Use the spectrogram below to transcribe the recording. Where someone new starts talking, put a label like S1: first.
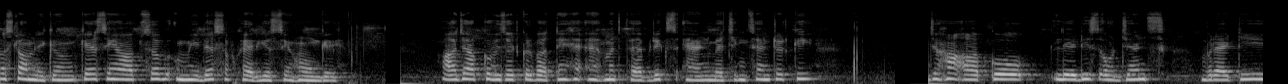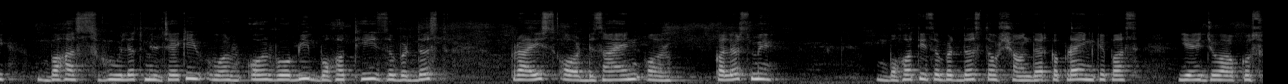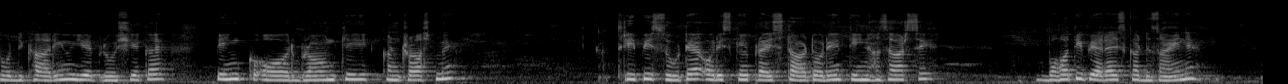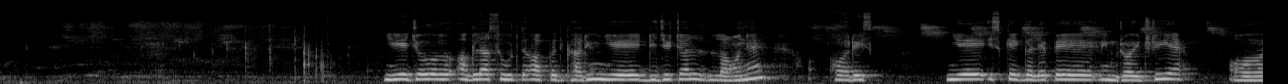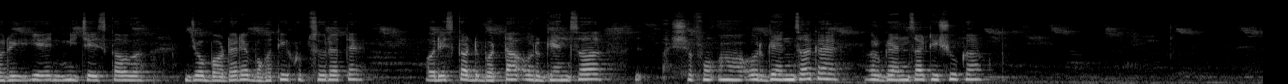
S1: अस्सलाम वालेकुम। कैसे हैं आप सब? उम्मीद है सब खैरियत से होंगे। आज आपको विज़िट करवाते हैं Ahmed fabrics and matching centre की, जहाँ आपको लेडीज़ और जेंट्स वैरायटी बहुत सहूलत मिल जाएगी और और वो भी बहुत ही ज़बरदस्त प्राइस और डिज़ाइन और कलर्स में। बहुत ही ज़बरदस्त और शानदार कपड़ा है इनके पास। ये जो आपको सूट दिखा रही हूँ, ये ब्रोशिए का है। पिंक और ब्राउन की कंट्रास्ट में। थ्री पीस सूट है और इसके प्राइस स्टार्ट हो रहे हैं तीन हज़ार से। बहुत ही प्यारा इसका डिज़ाइन है। ये जो अगला सूट आपको दिखा रही हूँ, ये डिजिटल लॉन है और इस, ये इसके गले पे एम्ब्रॉयड्री है और ये नीचे इसका जो बॉर्डर है बहुत ही खूबसूरत है और इसका दुपट्टा और गेंजा शफो और गेंजा का है और गेंजा टिशू का।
